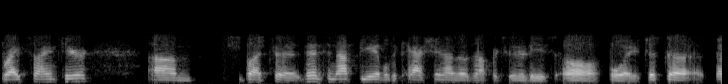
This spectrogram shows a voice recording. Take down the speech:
bright signs here. Um, but uh, then to not be able to cash in on those opportunities, oh boy, just a, a,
